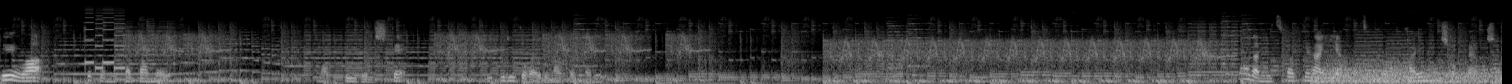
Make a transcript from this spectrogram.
では、ちょっと味方もマップ移動して、フリートがいるな、ここに。まだ見つかってない。いや、そこは火炎放射を変えましょう。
